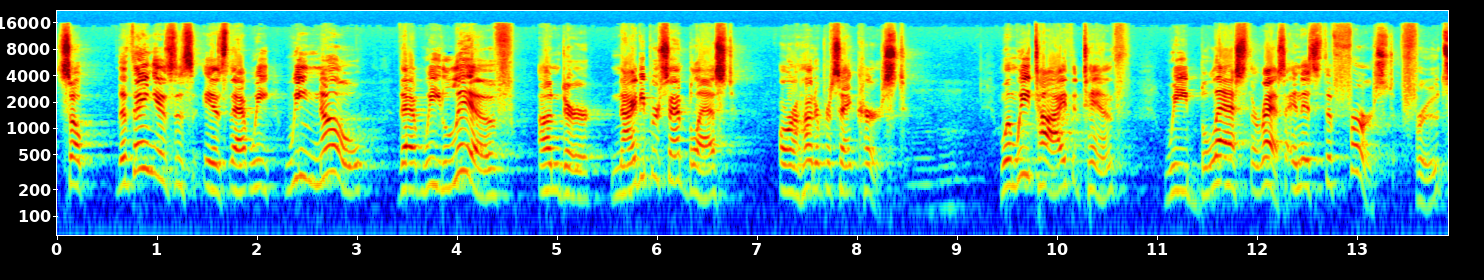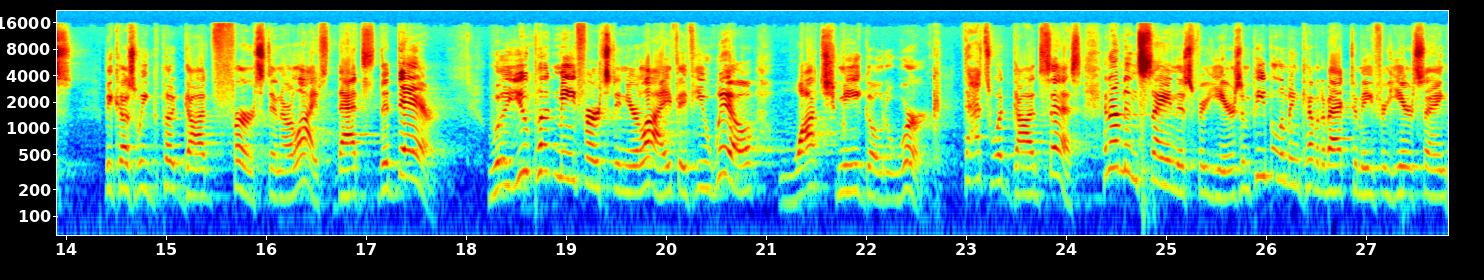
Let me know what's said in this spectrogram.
So the thing is, is, is that we, we know that we live under 90% blessed or 100% cursed. Mm-hmm. When we tithe the tenth, we bless the rest. And it's the first fruits because we put God first in our lives. That's the dare. Will you put me first in your life? If you will, watch me go to work. That's what God says. And I've been saying this for years, and people have been coming back to me for years saying,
